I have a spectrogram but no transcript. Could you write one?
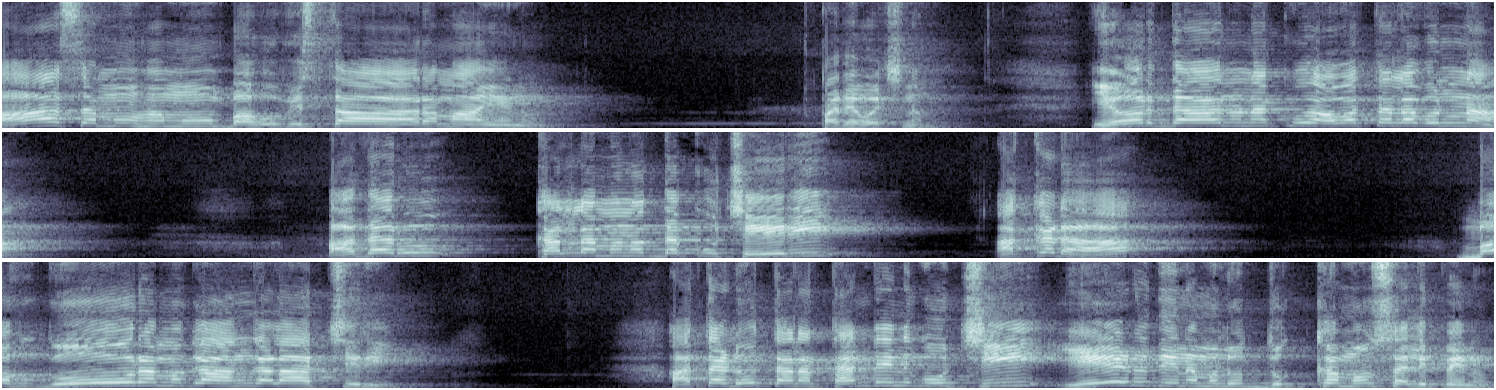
ఆ సమూహము బహు విస్తారమాయను పదవచనం యోర్దానునకు అవతల ఉన్న అదరు కళ్ళమునొద్దకు చేరి అక్కడ బహుఘోరముగా అంగళార్చిరి. అతడు తన తండ్రిని గూర్చి ఏడు దినములు దుఃఖము సలిపెను.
